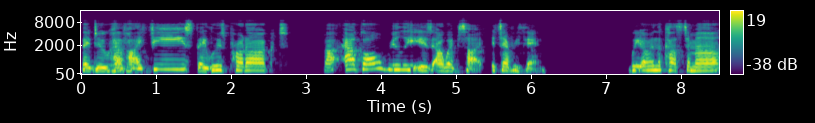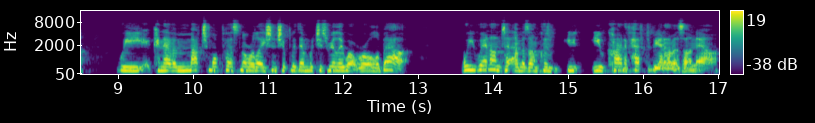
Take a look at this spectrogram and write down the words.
They do have high fees, they lose product. But our goal really is our website. It's everything. We own the customer. We can have a much more personal relationship with them, which is really what we're all about. We went onto Amazon because you, you kind of have to be on Amazon now.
